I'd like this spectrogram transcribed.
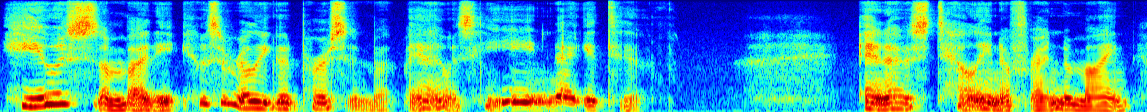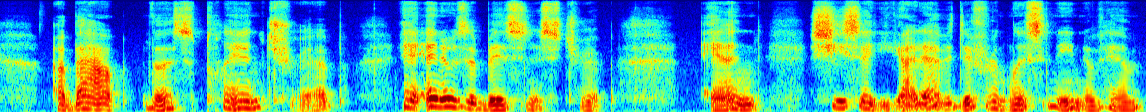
He was somebody, he was a really good person, but man, was he negative. And I was telling a friend of mine about this planned trip, and, and it was a business trip. And she said, you got to have a different listening of him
